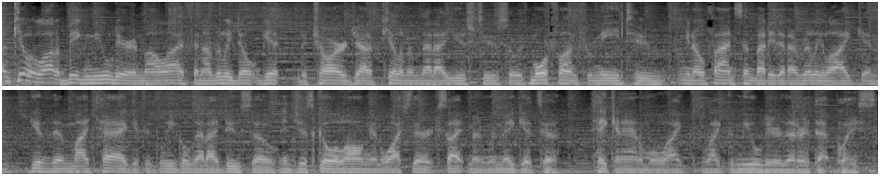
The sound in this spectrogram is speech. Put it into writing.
I've killed a lot of big mule deer in my life, and I really don't get the charge out of killing them that I used to. So it's more fun for me to, you know, find somebody that I really like and give them my tag if it's legal that I do so, and just go along and watch their excitement when they get to take an animal like, like the mule deer that are at that place.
